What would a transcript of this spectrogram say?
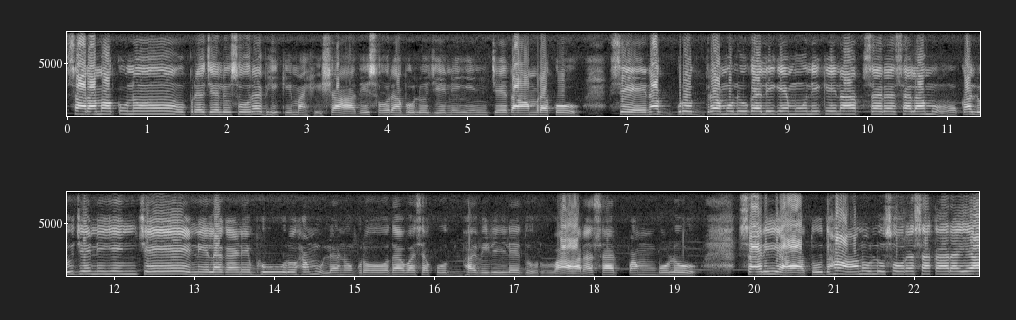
సరమకును ప్రజలు సురభికి మహిషాది సురభులు జనియించే దామ్రకు సేనగృద్రములు గలిగే మునికి నాప్సరసలము కలు జనియించే నిలగణి భూరుహములను గ్రోధవశకుద్భవిళ్ళె దుర్వార సర్పంబులు సరియాతు ధానులు సురసకరయా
